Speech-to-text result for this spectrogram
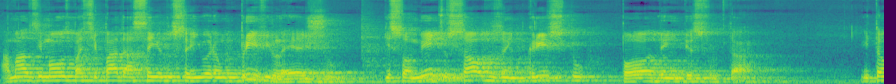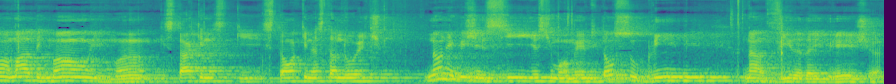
Amados irmãos, participar da ceia do Senhor é um privilégio que somente os salvos em Cristo podem desfrutar. Então, amado irmão e irmã que, está aqui, que estão aqui nesta noite, não negligencie este momento tão sublime na vida da igreja,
